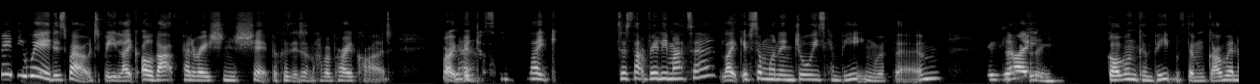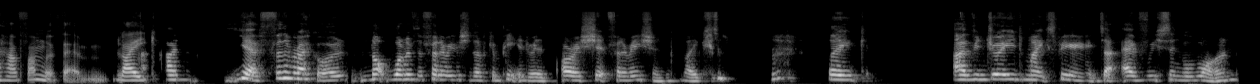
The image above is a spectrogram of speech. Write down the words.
Really weird as well to be like, oh, that federation's shit because it doesn't have a pro card. Right, but doesn't like, does that really matter? Like, if someone enjoys competing with them, like, exactly. go and compete with them, go and have fun with them. Like, And yeah, for the record, not one of the federations I've competed with are a shit federation. Like, like I've enjoyed my experience at every single one.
